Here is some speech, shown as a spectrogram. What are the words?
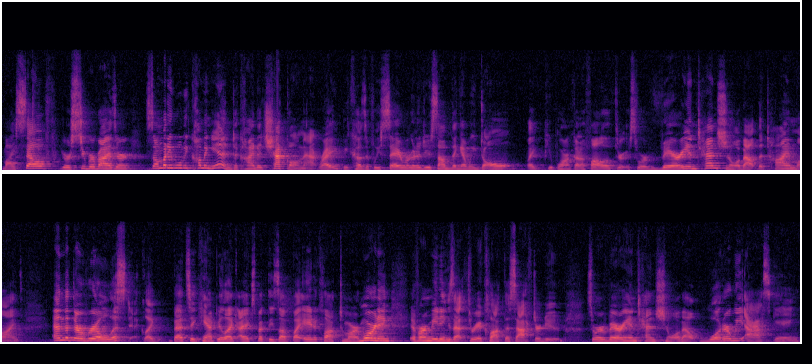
Myself, your supervisor, somebody will be coming in to kind of check on that, right? Because if we say we're going to do something and we don't, like people aren't going to follow through. So we're very intentional about the timelines and that they're realistic. Like Betsy can't be like, I expect these up by eight o'clock tomorrow morning if our meeting's at three o'clock this afternoon. So we're very intentional about what are we asking,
